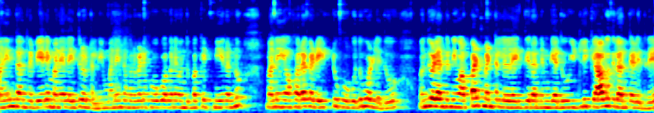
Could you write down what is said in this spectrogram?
ಮನೆಯಿಂದ ಅಂದರೆ ಬೇರೆ ಮನೆಯೆಲ್ಲ ಇದ್ರೆ ಉಂಟಲ್ಲ, ನೀವು ಮನೆಯಿಂದ ಹೊರಗಡೆ ಹೋಗುವಾಗಲೇ ಒಂದು ಬಕೆಟ್ ನೀರನ್ನು ಮನೆಯ ಹೊರಗಡೆ ಇಟ್ಟು ಹೋಗೋದು ಒಳ್ಳೆಯದು ಒಂದು ವೇಳೆ ಅಂದರೆ ನೀವು ಅಪಾರ್ಟ್ಮೆಂಟಲ್ಲೆಲ್ಲ ಇದ್ದೀರಾ, ನಿಮಗೆ ಅದು ಇಡ್ಲಿಕ್ಕೆ ಆಗೋದಿಲ್ಲ ಅಂತ ಹೇಳಿದರೆ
